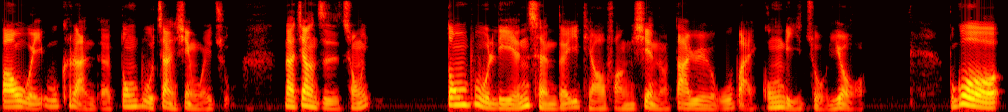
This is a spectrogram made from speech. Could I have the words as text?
包围乌克兰的东部战线为主。那这样子从东部连成的一条防线呢，大约有五百公里左右。不过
